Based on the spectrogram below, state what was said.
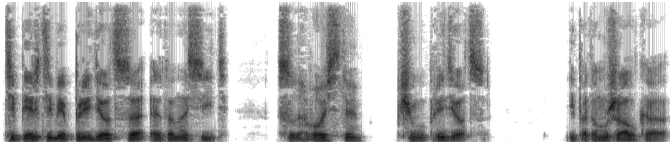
Теперь тебе придется это носить. С удовольствием? Почему придется? И потом жалко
